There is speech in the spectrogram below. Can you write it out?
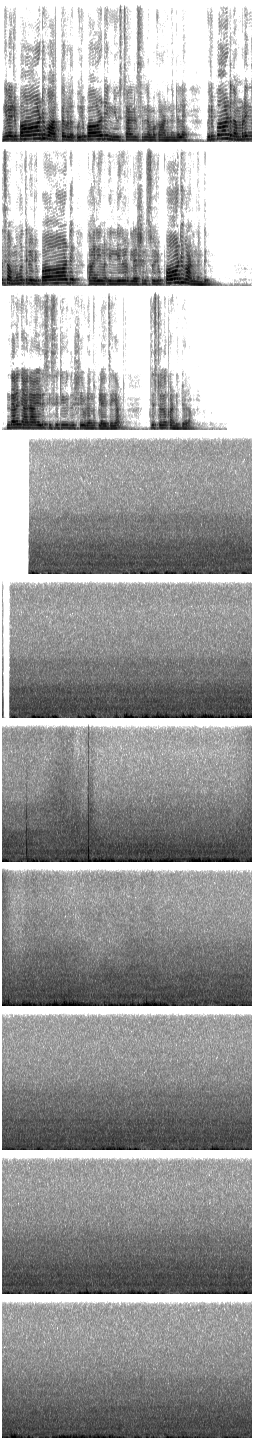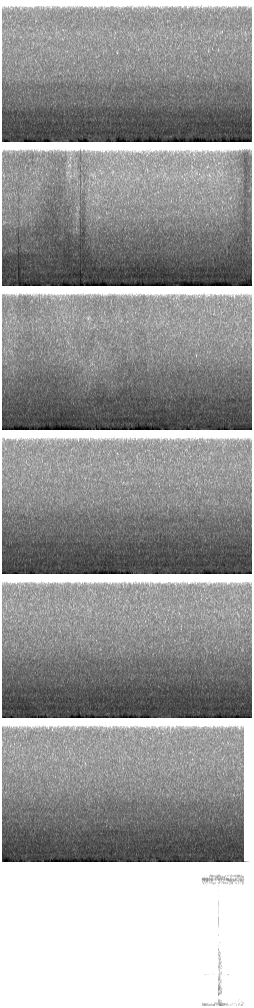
ഇങ്ങനെ ഒരുപാട് വാർത്തകൾ ഒരുപാട് ന്യൂസ് ചാനൽസിൽ നമ്മൾ കാണുന്നുണ്ട് അല്ലേ? ഒരുപാട് നമ്മുടെ ഇന്ന് സമൂഹത്തിൽ ഒരുപാട് കാര്യങ്ങൾ ഇല്ലീഗൽ റിലേഷൻസ് ഒരുപാട് കാണുന്നുണ്ട്. എന്തായാലും ഞാൻ ആ ഒരു സി സി ടി വി ദൃശ്യം ഇവിടെ ഒന്ന് പ്ലേ ചെയ്യാം. ജസ്റ്റ് ഒന്ന് കണ്ടിട്ട് വരാം.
